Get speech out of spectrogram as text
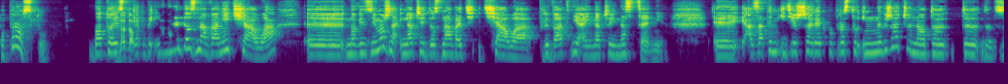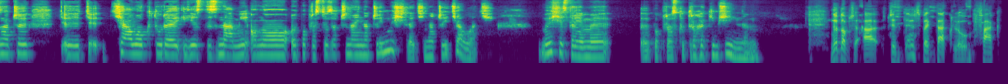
Po prostu. Bo to jest No jakby inne doznawanie ciała, yy, no więc nie można inaczej doznawać ciała prywatnie, a inaczej na scenie. Yy, A zatem idzie szereg po prostu innych rzeczy. No to, to, to znaczy ciało, które jest z nami, ono po prostu zaczyna inaczej myśleć, inaczej działać. My się stajemy po prostu trochę kimś innym. No dobrze, a czy w tym spektaklu fakt,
